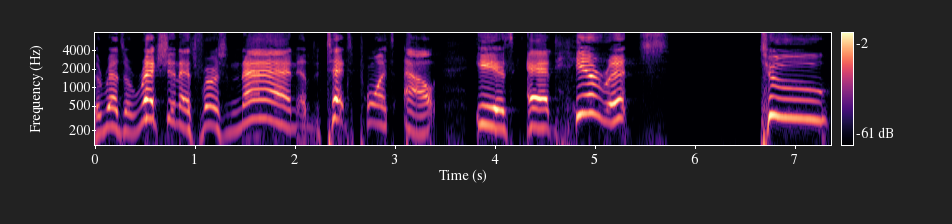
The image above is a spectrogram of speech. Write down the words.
the resurrection, as verse 9 of the text points out, is adherence to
